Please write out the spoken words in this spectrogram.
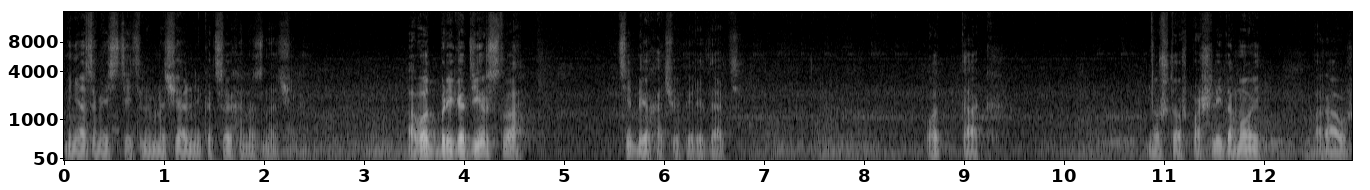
Меня заместителем начальника цеха назначили. А вот бригадирство тебе хочу передать. Вот так. Ну что ж, пошли домой. Пора уж.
